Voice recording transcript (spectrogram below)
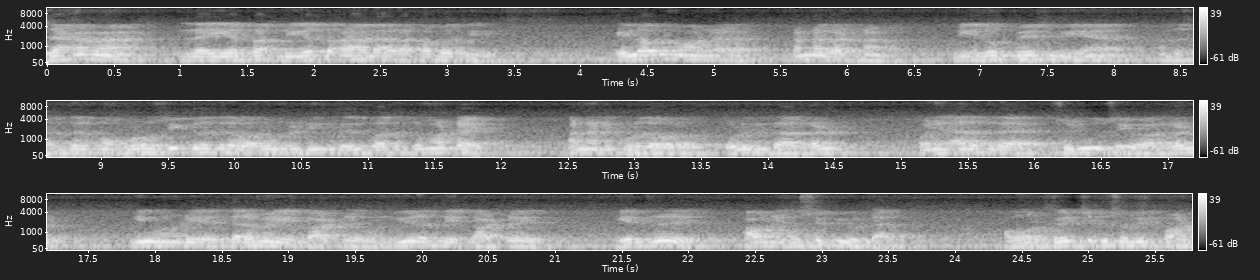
ஜஹம லியத்தாலா ரகபத்தி எல்லோரும் அவனை கண்ணை காட்டினாங்க. நீ ஏதோ பேசுவீங்க அந்த சந்தர்ப்பம் அவ்வளோ சீக்கிரத்தில் வரும்னு நீ கூட எதிர்பார்த்துருக்க மாட்டாய். அண்ணன் இப்பொழுது அவர் தொழுகின்றார்கள். கொஞ்ச நேரத்தில் சுஜூது செய்வார்கள். நீ உன்னுடைய திறமையை காட்டு உன் வீரத்தை காட்டு என்று அவனை உசுப்பி விட்டார். அவன் ஒரு பேச்சுக்கு சொல்லியிருப்பான்.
